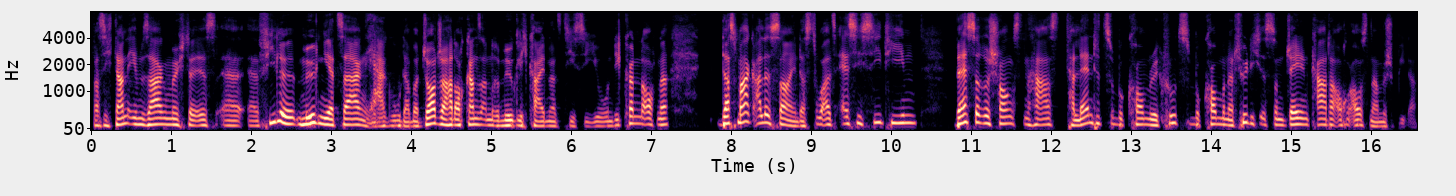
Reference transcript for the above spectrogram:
was ich dann eben sagen möchte, ist, äh, äh viele mögen jetzt sagen, ja gut, aber Georgia hat auch ganz andere Möglichkeiten als TCU und die können auch, ne, das mag alles sein, dass du als SEC-Team bessere Chancen hast, Talente zu bekommen, Recruits zu bekommen. Und natürlich ist so ein Jalen Carter auch ein Ausnahmespieler.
